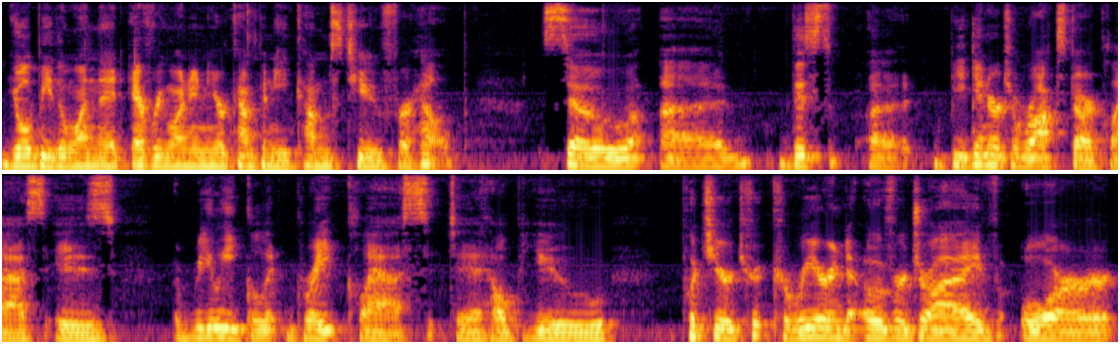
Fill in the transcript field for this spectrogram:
you'll be the one that everyone in your company comes to for help. So uh, this uh, beginner to rockstar class is a really great class to help you put your career into overdrive or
